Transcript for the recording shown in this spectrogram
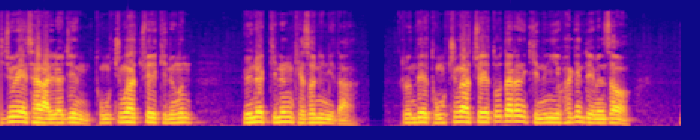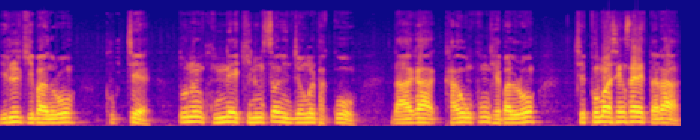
기존에 잘 알려진 동충하초의 기능은 면역 기능 개선입니다. 그런데 동충하초의 또 다른 기능이 확인되면서 이를 기반으로 국제 또는 국내 기능성 인정을 받고 나아가 가공품 개발로 제품화 생산에 따라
